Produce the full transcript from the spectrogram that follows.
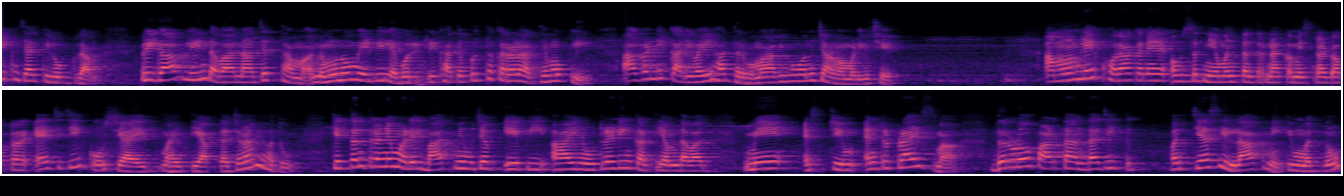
એક હજાર કિલોગ્રામ પ્રિગાવલિન દવાના જથ્થામાં નમૂનો મેળવી લેબોરેટરી ખાતે પૃથ્થકરણ અર્થે મોકલી આગળની કાર્યવાહી હાથ ધરવામાં આવી હોવાનું જાણવા મળ્યું છે. આ મામલે ખોરાક અને ઔષધ નિયમન તંત્રના કમિશનર ડોક્ટર એચ જી કોશિયાએ માહિતી આપતા જણાવ્યું હતું કે તંત્રને મળેલ બાતમી મુજબ એપીઆઈનું ટ્રેડિંગ કરતી અમદાવાદ મે એસ્ટીમ એન્ટરપ્રાઇઝમાં દરોડો પાડતા અંદાજિત પંચ્યાસી લાખની કિંમતનું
